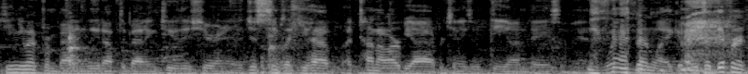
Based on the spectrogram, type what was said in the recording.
Jean, you went from batting lead off to batting two this year, and it just seems like you have a ton of RBI opportunities with Dee on base. what's it been like? I mean, it's a different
